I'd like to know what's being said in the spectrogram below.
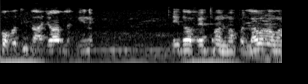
ਬਹੁਤ ਹੀ ਲਾਜਵਾਬ ਲੱਗੇ ਨੇ। ਇਹਦਾ ਫਿਰ ਤੁਹਾਨੂੰ ਮੈਂ ਪੱਲਾ ਵਹਾਵਾਂ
